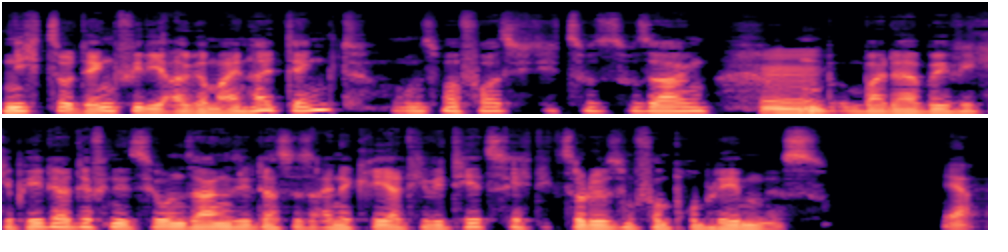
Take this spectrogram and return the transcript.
nicht so denkt, wie die Allgemeinheit denkt, um es mal vorsichtig zu, zu sagen. Mhm. Und bei der Wikipedia-Definition sagen sie, dass es eine Kreativitätstechnik zur Lösung von Problemen ist. Ja.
